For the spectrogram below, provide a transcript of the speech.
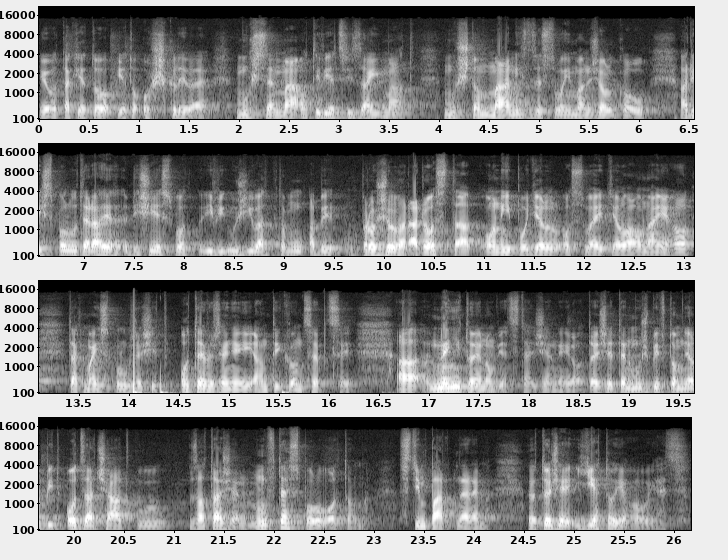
jo, tak je to, je to ošklivé. Muž se má o ty věci zajímat, muž to má níst se svojí manželkou a když spolu teda, když je i využívat k tomu, aby prožil radost a on jí podělil o své tělo a ona jeho, tak mají spolu řešit otevřeně i antikoncepci. A není to jenom věc té ženy, jo? takže ten muž by v tom měl být od začátku zatažen. Mluvte spolu o tom s tím partnerem, protože je to jeho věc.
